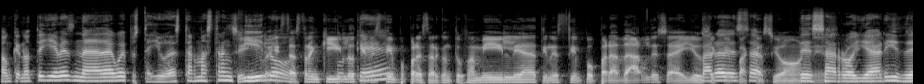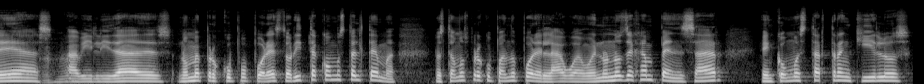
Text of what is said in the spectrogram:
aunque no te lleves nada, güey, pues te ayuda a estar más Sí, tranquilo. estás tranquilo, tienes tiempo para estar con tu familia, tienes tiempo para darles a ellos para de que desa- vacaciones. desarrollar ideas, Ajá. habilidades. No me preocupo por esto. Ahorita, ¿cómo está el tema? Nos estamos preocupando por el agua, güey. No nos dejan pensar en cómo estar tranquilos.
